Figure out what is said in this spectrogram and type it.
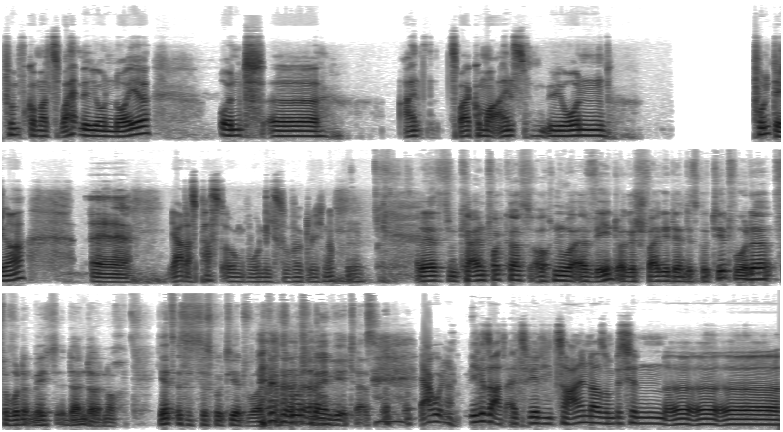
5,2 Millionen neue und äh, ein- 2,1 Millionen Pfunddinger. Äh, ja, das passt irgendwo nicht so wirklich. Ne? Also jetzt im kleinen Podcast auch nur erwähnt oder geschweige denn diskutiert wurde, verwundert mich dann doch noch. Jetzt ist es diskutiert worden. So schnell geht das. Ja gut, wie gesagt, als wir die Zahlen da so ein bisschen äh, äh,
